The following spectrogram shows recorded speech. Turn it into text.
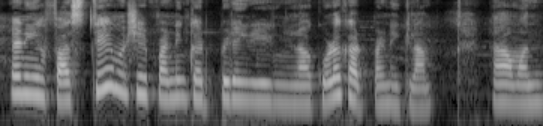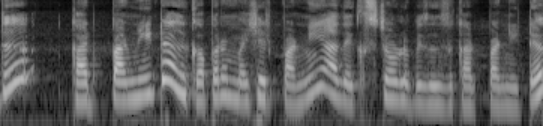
இல்லை நீங்கள் ஃபஸ்ட்டே மெஷர் பண்ணி கட் பண்ணிக்கிறீங்களா கூட கட் பண்ணிக்கலாம். நான் வந்து கட் பண்ணிவிட்டு அதுக்கப்புறம் மெஷர் பண்ணி அது எக்ஸ்ட்ரா உள்ள பீசஸ் கட் பண்ணிவிட்டு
